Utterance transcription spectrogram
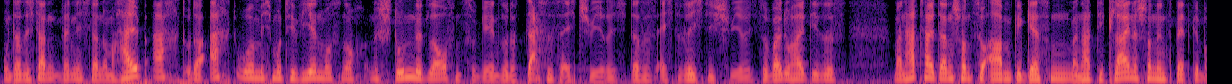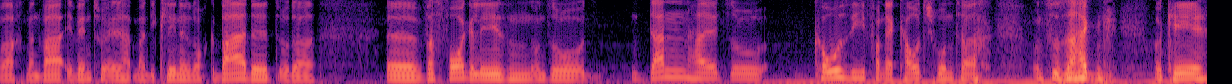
und dass ich dann, wenn ich dann um halb acht oder acht Uhr mich motivieren muss, noch eine Stunde laufen zu gehen, so dass das ist echt schwierig. Das ist echt richtig schwierig. So, weil du halt dieses, man hat halt dann schon zu Abend gegessen, man hat die Kleine schon ins Bett gebracht, man war eventuell, hat man die Kleine noch gebadet oder äh, was vorgelesen und so dann halt so cozy von der Couch runter und zu sagen, okay,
